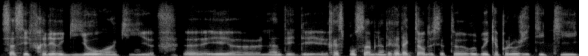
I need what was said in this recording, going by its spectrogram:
Ça, c'est Frédéric Guillot hein, qui euh, est euh, l'un des, responsables, l'un des rédacteurs de cette rubrique apologétique qui,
